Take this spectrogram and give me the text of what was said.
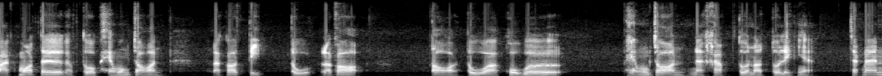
ปลั๊กมอเตอร์กับตัวแผงวงจร แล้วก็ติดตัวแล้วก็ต่อตัวโคเวอร์แผงวงจรนะครับ ตัวน็อตตัวเล็กเนี่ย จากนั้น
